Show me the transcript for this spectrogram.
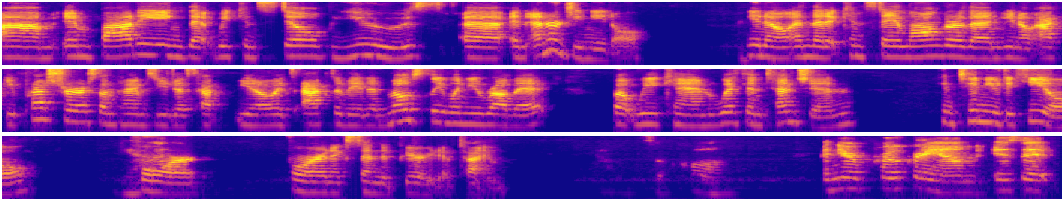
um, embodying that we can still use uh, an energy needle you know and that it can stay longer than you know acupressure sometimes you just have you know it's activated mostly when you rub it but we can with intention continue to heal yeah. for for an extended period of time so cool and your program, is it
